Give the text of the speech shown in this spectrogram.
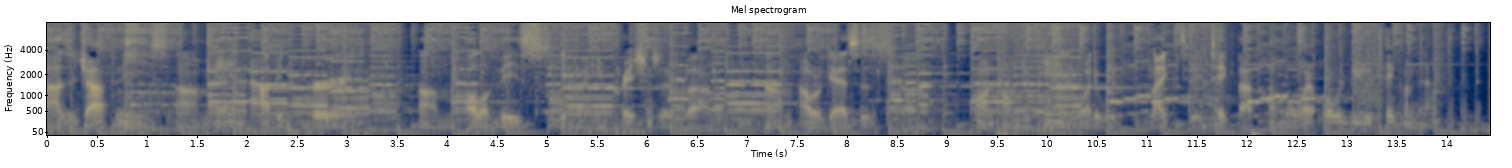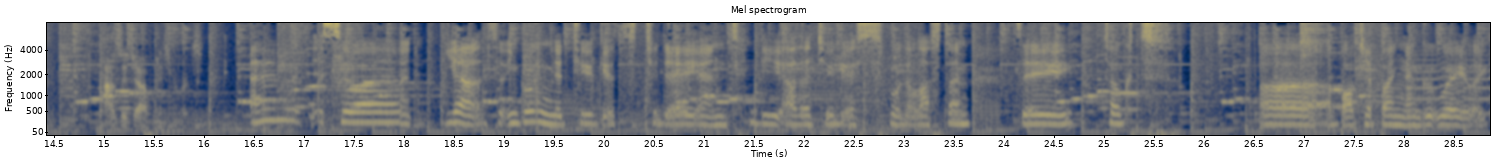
as a Japanese, um, and having heard um, all of these, you know, impressions of um, um, our guesses on on Japan what it would like to take back home, what what would be your take on that? As a Japanese person, Um, so uh, yeah, so including the two guests today and the other two guests for the last time, they talked uh, about Japan in a good way. Like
